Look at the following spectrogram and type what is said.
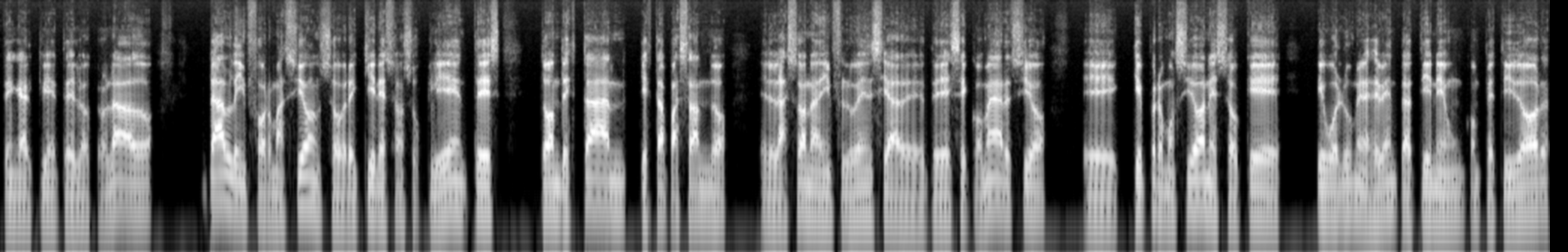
tenga el cliente del otro lado, darle información sobre quiénes son sus clientes, dónde están, qué está pasando en la zona de influencia de, ese comercio, eh, qué promociones o qué qué volúmenes de venta tiene un competidor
